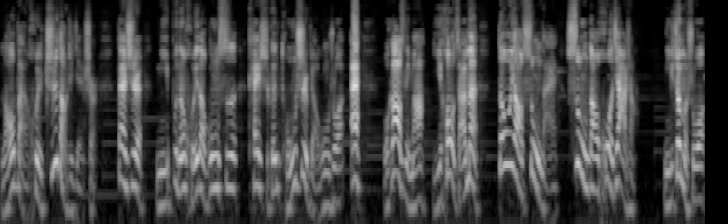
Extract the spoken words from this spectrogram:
老板会知道这件事儿。但是你不能回到公司开始跟同事表功说：“哎，我告诉你们啊，以后咱们都要送奶送到货架上。”你这么说，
